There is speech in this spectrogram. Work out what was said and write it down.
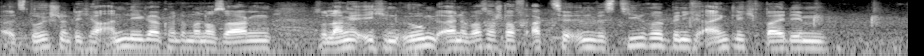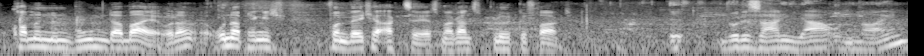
als durchschnittlicher Anleger, könnte man noch sagen, solange ich in irgendeine Wasserstoffaktie investiere, bin ich eigentlich bei dem kommenden Boom dabei, oder? Unabhängig von welcher Aktie? Jetzt mal ganz blöd gefragt. Ich würde sagen ja und nein,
